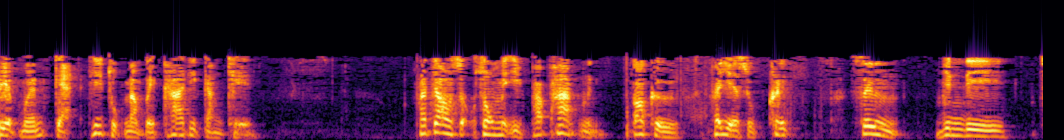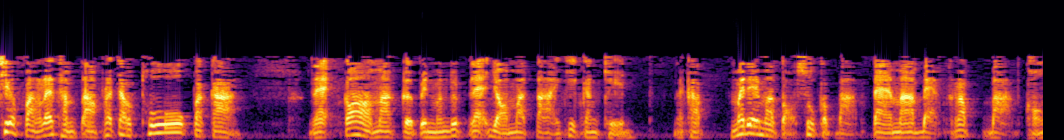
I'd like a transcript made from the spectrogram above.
รียบเหมือนแกะที่ถูกนำไปฆ่าที่กังเขน พระเจ้าทรงมีอีกพระภาคหนึ่งก็คือพระเยซูคริสต์ ซึ่งยินดีเชื่อฟังและทำตามพระเจ้าทุกประการ และก็มาเกิดเป็นมนุษย์และยอมมาตายที่กังเขนนะครับ ไม่ได้มาต่อสู้กับบาป แต่มาแบกรับบาปของ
